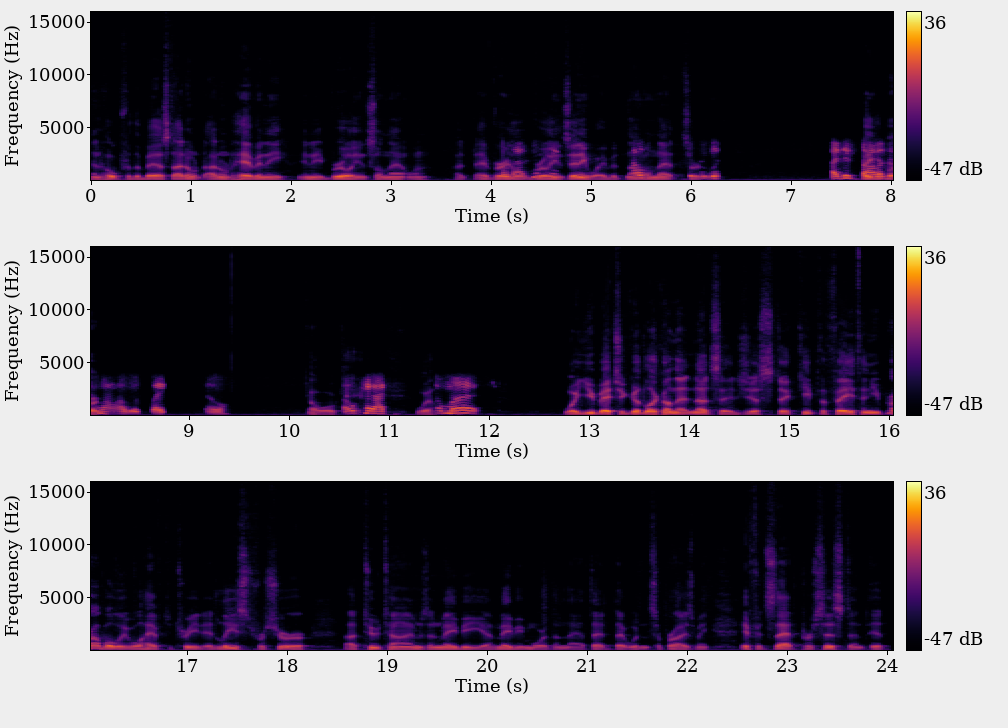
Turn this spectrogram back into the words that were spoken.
and hope for the best. I don't I don't have any any brilliance on that one. I have very Oh, little brilliance anyway, but not Oh, on that certainly. i just thought of it while i was waiting so Oh, okay. okay I, Well, so much well, you betcha. Good luck on that nutsedge. Just uh, keep the faith, and you probably will have to treat at least for sure uh, two times, and maybe uh, maybe more than that. That that wouldn't surprise me if it's that persistent. It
